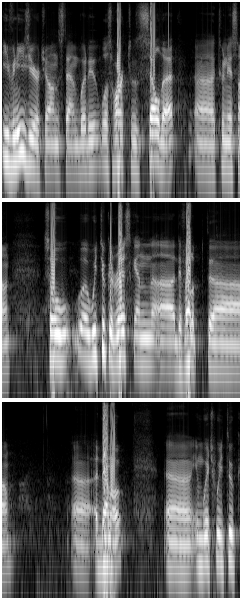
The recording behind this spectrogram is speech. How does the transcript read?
even easier to understand, but it was hard to sell that uh, to Nissan. So uh, we took a risk and uh, developed uh, uh, a demo uh, in which we took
